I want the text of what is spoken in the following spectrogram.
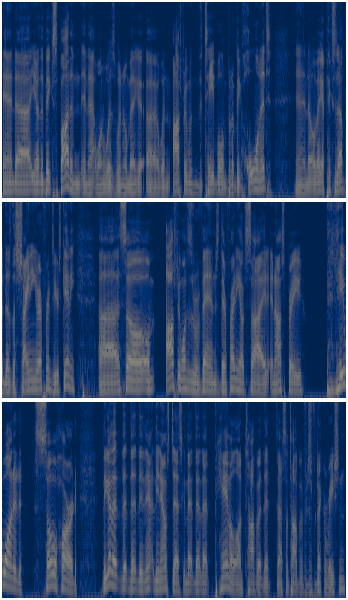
And uh, you know the big spot in, in that one was when Omega, uh, when Ospreay went to the table and put a big hole in it, and Omega picks it up and does the Shining reference. Here's Kenny. Uh, so um, Ospreay wants his revenge. They're fighting outside, and Ospreay, they wanted so hard. They got that the, the, the, announce desk and that, that, that panel on top of it that that's on top of it for just for decoration.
